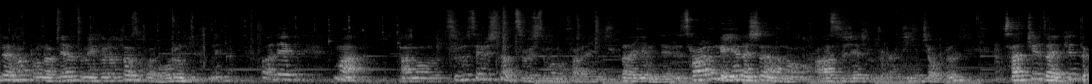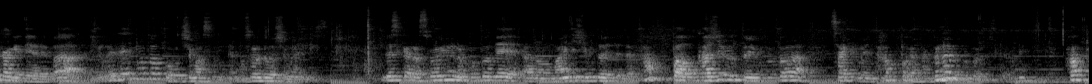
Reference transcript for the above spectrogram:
で葉っぱがピラッとめくるとそこでおるんですね。でまああの潰せる人は潰してもらったらいいんです大丈夫で触るのが嫌な人はあのアースジェットとか緊張部。殺虫剤ピュッとかけてやれば上でポトッと落ちますんでもうそれでおしまいです。ですからそういうようなことであの毎日見といてて葉っぱをかじるということはさっきも言った葉っぱがなくなることですけどね。葉っぱ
